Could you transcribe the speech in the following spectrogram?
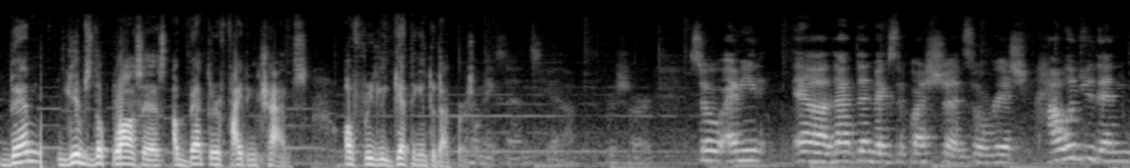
then gives the process a better fighting chance of really getting into that person. That makes sense. Yeah, for sure. So I mean, uh, that then begs the question. So Rich, how would you then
